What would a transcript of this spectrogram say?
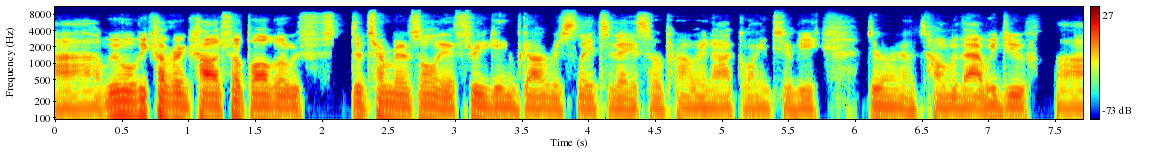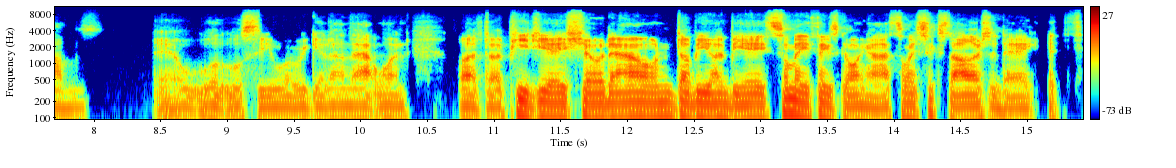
Uh, we will be covering college football, but we've determined it's only a three game garbage slate today, so we're probably not going to be doing a ton with that. We do um, you know, we'll, we'll see where we get on that one. But uh, PGA Showdown, WNBA, so many things going on. It's only six dollars a day. It's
